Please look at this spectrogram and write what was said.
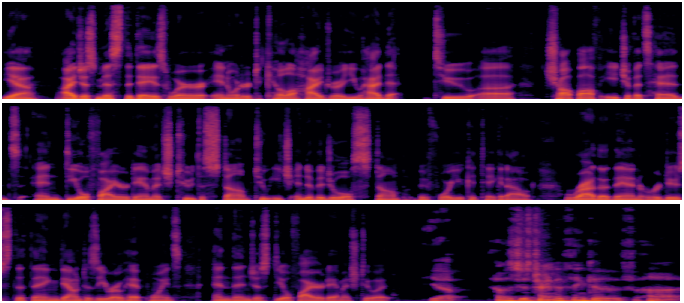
Yeah, I just miss the days where, in order to kill a Hydra, you had to to uh, chop off each of its heads and deal fire damage to the stump, to each individual stump before you could take it out, rather than reduce the thing down to zero hit points and then just deal fire damage to it. Yep. I was just trying to think of uh,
